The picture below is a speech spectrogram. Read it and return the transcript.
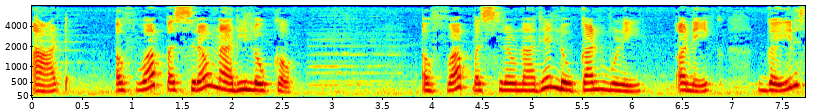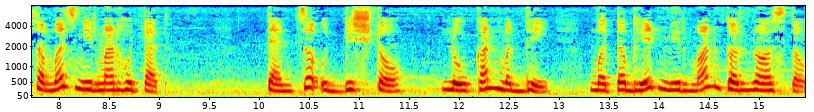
आठ अफवा पसरवणारी लोक. अफवा पसरवणाऱ्या लोकांमुळे अनेक गैरसमज निर्माण होतात. त्यांचं उद्दिष्ट लोकांमध्ये मतभेद निर्माण करणं असतं.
